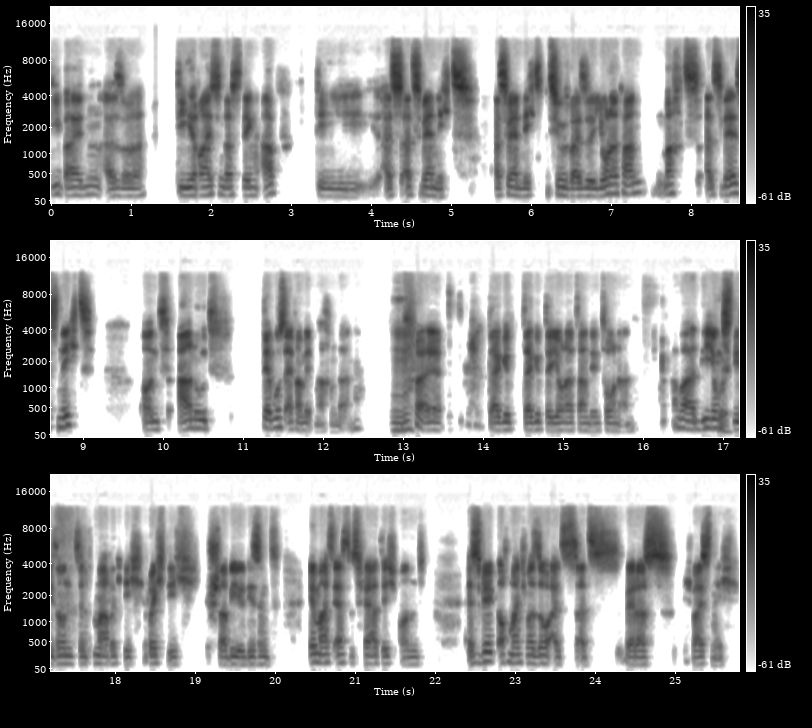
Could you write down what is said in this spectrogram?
Die beiden, also die reißen das Ding ab die, als, als wäre nichts. Als wäre nichts. Beziehungsweise Jonathan macht es, als wäre es nichts. Und Arnut, der muss einfach mitmachen dann. Mhm. Weil da gibt, da gibt der Jonathan den Ton an. Aber die Jungs, cool. die sind, sind immer richtig, richtig stabil. Die sind immer als erstes fertig und es wirkt auch manchmal so, als, als wäre das, ich weiß nicht,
